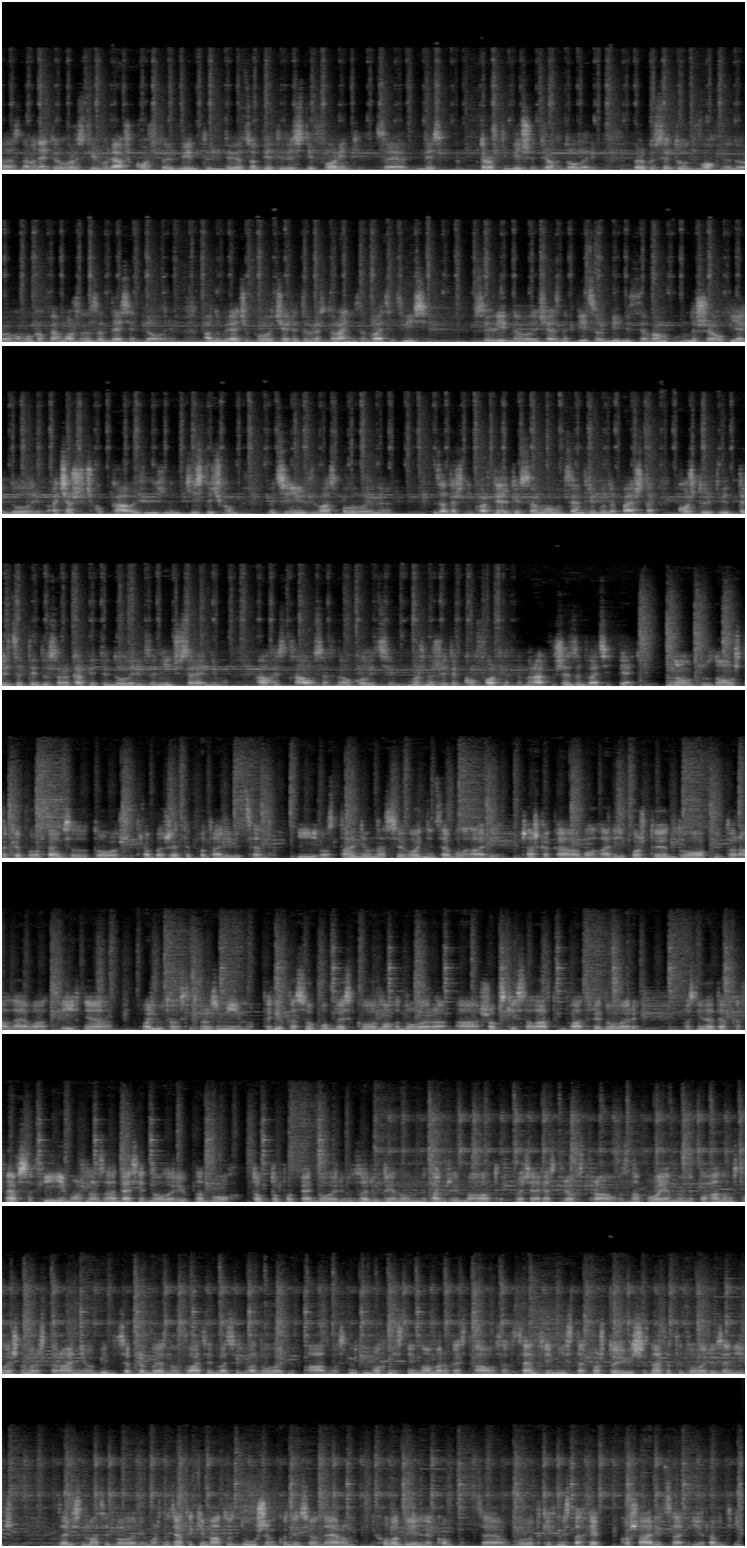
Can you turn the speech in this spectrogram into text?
Е, Знаменитий угорський гуляш коштує від 950 форінтів, це десь трошки більше 3 доларів. Перекусити у двох недорогому кафе можна за 10 доларів, а добряче повечеряти в ресторані за 28. Солідна величезна піца обійдеться вам лише у 5 доларів, а чашечку кави з ніжним тістечком оцінюють з 2,5. Затишні квартирки в самому центрі Будапешта коштують від 30 до 45 доларів за ніч в середньому, а в гестхаусах на околиці можна жити в комфортних номерах вже за 25. Ну тут знову ж таки повертаємося до того, що треба жити подалі від центру. І останнє у нас сьогодні це Болгарія. Чашка кави в Болгарії коштує до півтора лева. Це їхня валюта, наскільки розуміємо. Тарілка супу близько 1 долара, а шопський салат 2-3 долари. Поснідати в кафе в Софії можна за 10 доларів на двох, тобто по 5 доларів за людину не так вже й багато. Вечеря з трьох страв з напоями в непоганому столичному ресторані обійдеться приблизно в 20-22 доларів, а двохмісний номер в гестхаусах в центрі міста коштує від 16 доларів за ніч. За 18 доларів можна зняти кімнату з душем, кондиціонером і холодильником. Це в таких містах як Кошариця і Равда.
